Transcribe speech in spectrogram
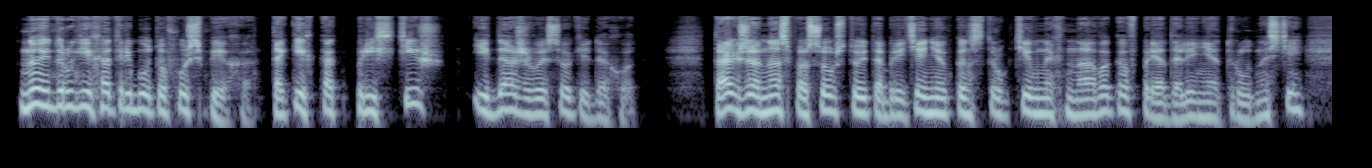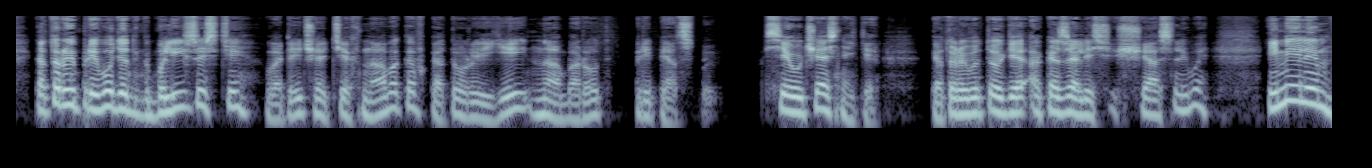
но и других атрибутов успеха, таких как престиж и даже высокий доход. Также она способствует обретению конструктивных навыков преодоления трудностей, которые приводят к близости, в отличие от тех навыков, которые ей, наоборот, препятствуют. Все участники, которые в итоге оказались счастливы, имели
